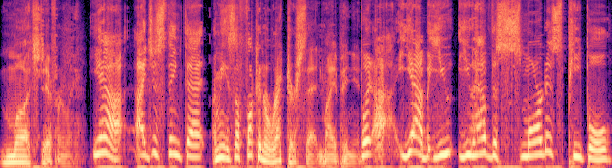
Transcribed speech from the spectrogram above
Much differently. yeah. I just think that, I mean, it's a fucking erector set, in my opinion. but uh, yeah, but you you have the smartest people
